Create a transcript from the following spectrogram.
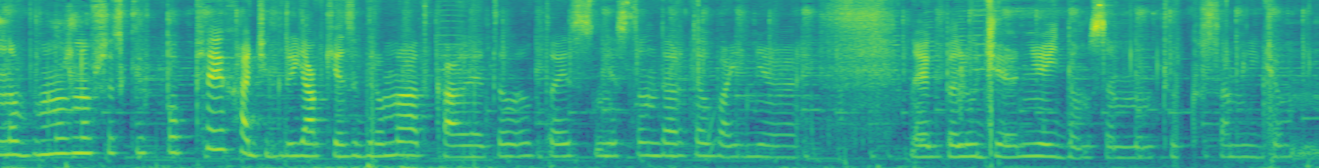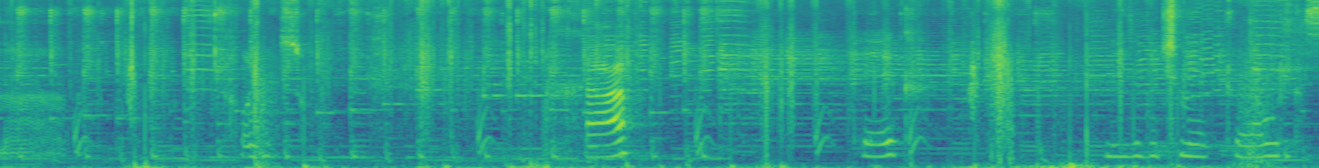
No bo można wszystkich popychać, jak jest gromadka, ale to, to jest niestandardowa i nie... No jakby ludzie nie idą ze mną, tylko sami idą na końcu. Aha. Pyk. No i zobaczymy jak laurka.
